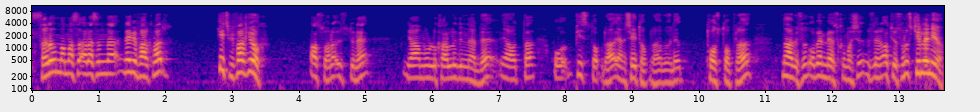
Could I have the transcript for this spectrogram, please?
sarılmaması arasında ne bir fark var? Hiçbir fark yok. Az sonra üstüne yağmurlu, karlı günlerde yahut da o pis toprağı, yani şey toprağı böyle toz toprağı ne yapıyorsunuz? O bembeyaz kumaşı üzerine atıyorsunuz, kirleniyor.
